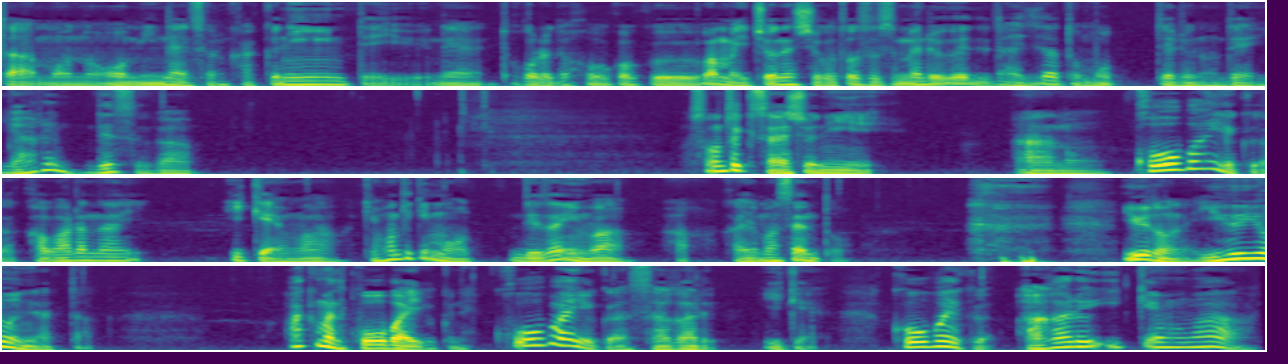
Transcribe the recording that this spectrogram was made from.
たものをみんなにその確認っていうねところで報告はまあ一応ね仕事を進める上で大事だと思ってるのでやるんですがその時最初にあの購買力が変わらない意見は、基本的にもうデザインは変えませんと。いうのをね、言うようになった。あくまで購買力ね。購買力が下がる意見。購買力が上がる意見は、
